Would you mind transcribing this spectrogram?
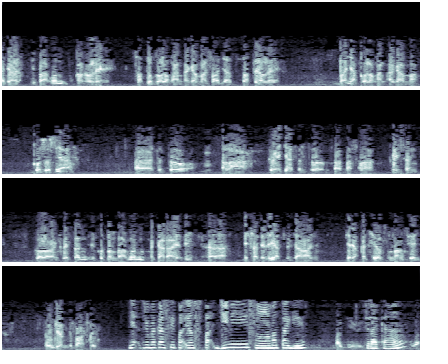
Negara dibangun bukan oleh satu golongan agama saja, tetapi oleh banyak golongan agama, khususnya uh, tentu masalah gereja, tentu masalah Kristen golongan Kristen ikut membangun negara ini uh, bisa dilihat sejarahnya. Tidak kecil sumbangsinya. Demikian, terima kasih. Ya, terima kasih Pak Yos. Pak Jimmy, selamat pagi. Pagi. Silakan. Ya,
